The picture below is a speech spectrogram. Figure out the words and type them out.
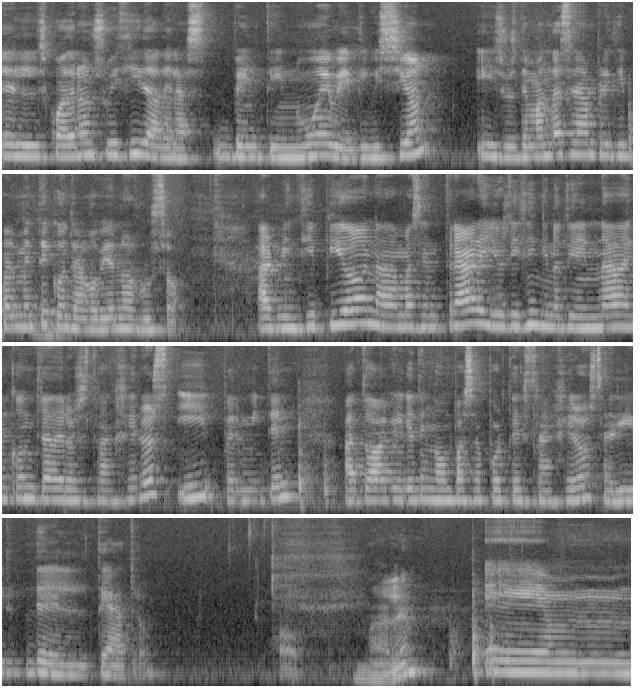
el escuadrón suicida de las 29 división y sus demandas eran principalmente contra el gobierno ruso. Al principio, nada más entrar, ellos dicen que no tienen nada en contra de los extranjeros y permiten a todo aquel que tenga un pasaporte extranjero salir del teatro. Vale. Eh,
